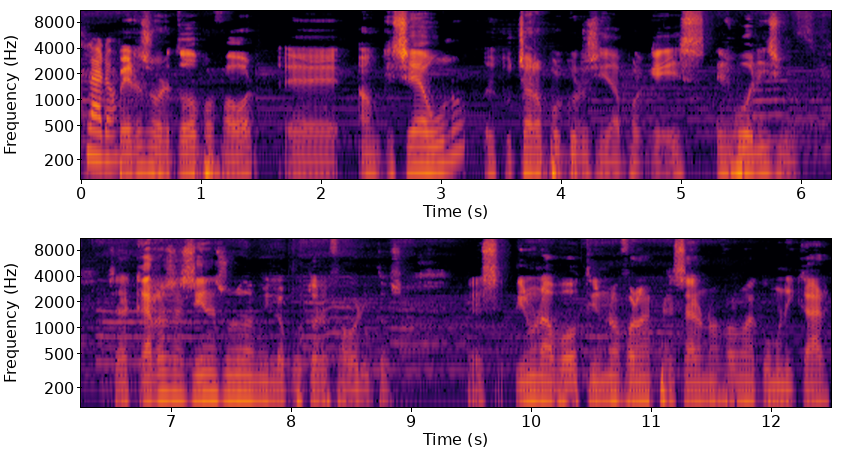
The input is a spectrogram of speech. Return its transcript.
Claro. Pero sobre todo, por favor, eh, aunque sea uno, escucharlo por curiosidad, porque es, es buenísimo. O sea, Carlos Asín es uno de mis locutores favoritos. Tiene una voz, tiene una forma de expresar, una forma de comunicar,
